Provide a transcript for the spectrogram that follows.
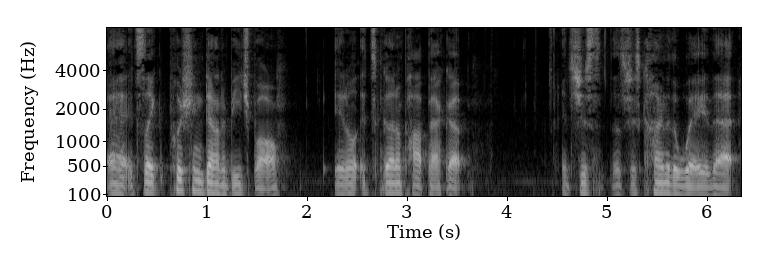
Uh, it's like pushing down a beach ball it'll it's gonna pop back up. It's just that's just kind of the way that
